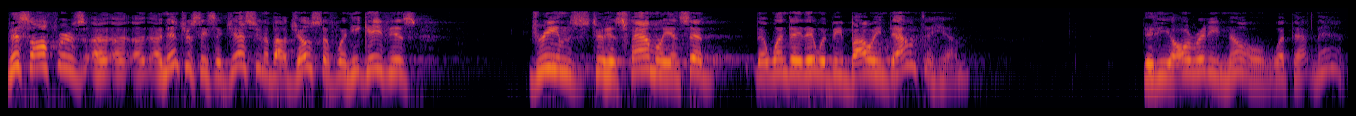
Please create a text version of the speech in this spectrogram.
This offers a, a, an interesting suggestion about Joseph when he gave his dreams to his family and said that one day they would be bowing down to him. Did he already know what that meant?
